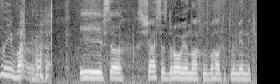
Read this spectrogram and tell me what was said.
Заїбали. І все. Щастя, здоров'я, нахуй, багато племінників.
